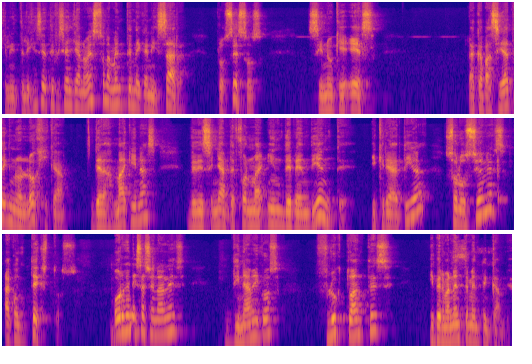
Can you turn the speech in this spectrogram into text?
que la inteligencia artificial ya no es solamente mecanizar procesos, sino que es la capacidad tecnológica de las máquinas de diseñar de forma independiente y creativa soluciones a contextos organizacionales, dinámicos, fluctuantes y permanentemente en cambio.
